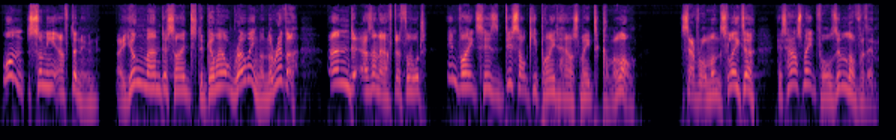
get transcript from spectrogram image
One sunny afternoon, a young man decides to go out rowing on the river, and as an afterthought, invites his disoccupied housemate to come along. Several months later, his housemate falls in love with him.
